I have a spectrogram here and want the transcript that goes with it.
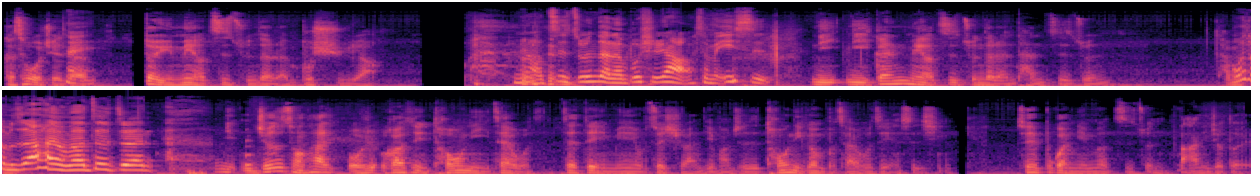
可是我觉得对于没有自尊的人不需要。没有自尊的人不需要什么意思？你你跟没有自尊的人谈自尊，我怎么知道他有没有自尊？你你就是从他，我我告诉你，Tony 在我在电影里面有最喜欢的地方，就是 Tony 根本不在乎这件事情，所以不管你有没有自尊，打你就对了。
